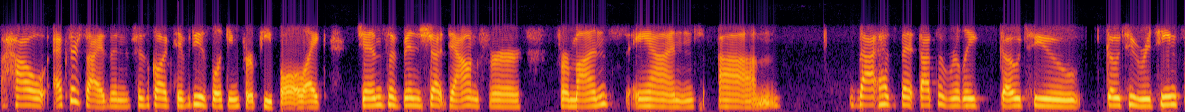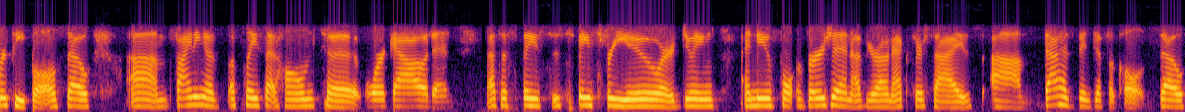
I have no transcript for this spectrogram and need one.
how exercise and physical activity is looking for people. Like gyms have been shut down for for months, and um, that has been that's a really go to go to routine for people. So um, finding a, a place at home to work out and that's a space a space for you or doing a new fo- version of your own exercise um, that has been difficult. So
